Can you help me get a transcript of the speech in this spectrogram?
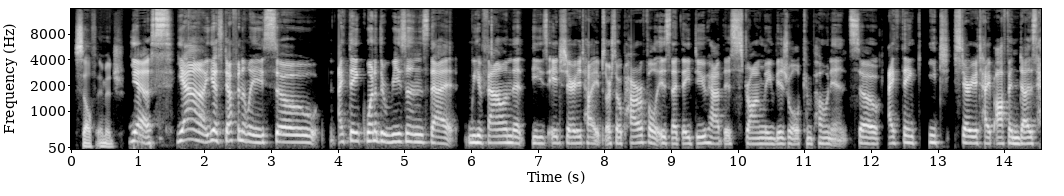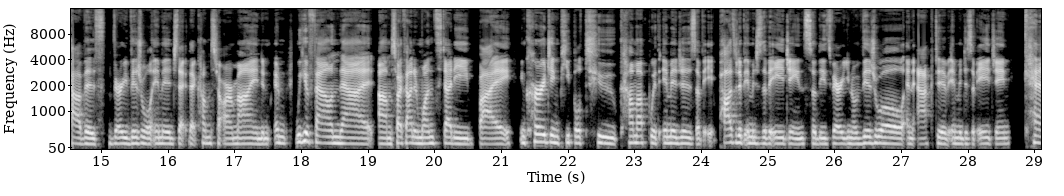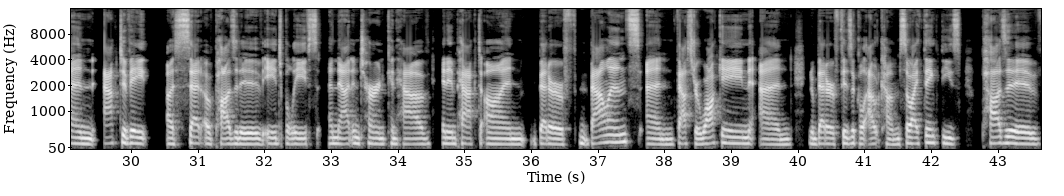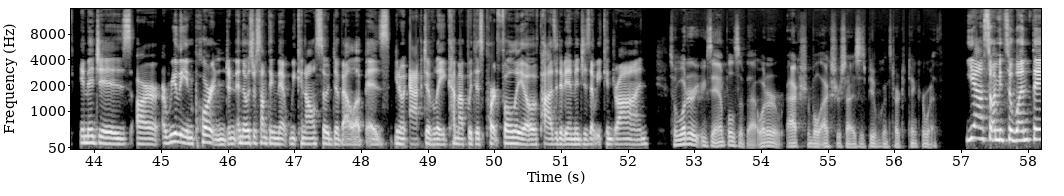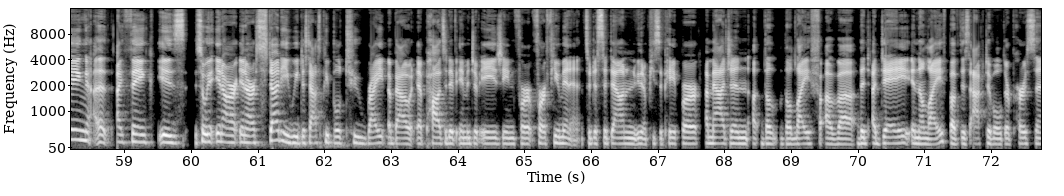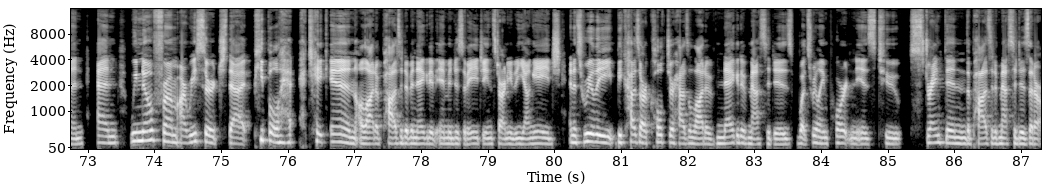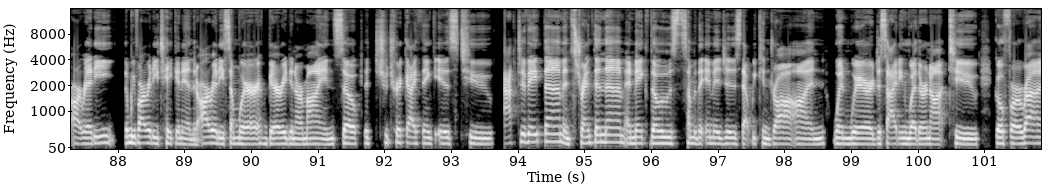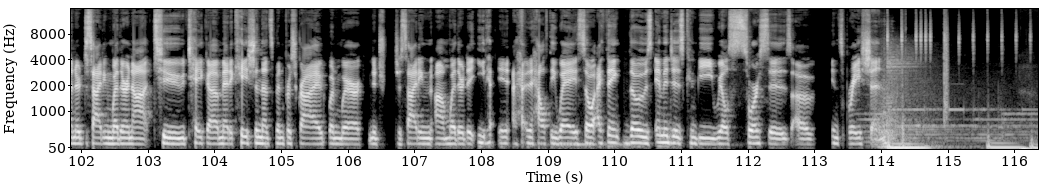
self image. Yes. Yeah. Yes, definitely. So I think one of the reasons that we have found that these age stereotypes are so powerful is that they do have this strongly visual component. So I think each stereotype often does have this very visual image that, that comes to our mind. And, and we have found that, um, so I found in one study by encouraging people to come up with images of positive images of aging. So these very, you know, visual and active images of aging can activate a set of positive age beliefs and that in turn can have an impact on better f- balance and faster walking and you know better physical outcomes. So i think these positive images are, are really important and, and those are something that we can also develop as you know actively come up with this portfolio of positive images that we can draw on. So what are examples of that? What are actionable exercises people can start to tinker with Yeah, so I mean, so one thing uh, I think is so in our in our study, we just asked people to write about a positive image of aging for for a few minutes. So just sit down, you know, piece of paper, imagine uh, the the life of a uh, the, a day in the life of this active older person, and we know from our research that people ha- take in a lot of positive and negative images of aging starting at a young age, and it's really because our culture has a lot of negative messages. What's really important is to strengthen the positive message messages that are already that we've already taken in that are already somewhere buried in our minds. So the tr- trick i think is to activate them and strengthen them and make those some of the images that we can draw on when we're deciding whether or not to go for a run or deciding whether or not to take a medication that's been prescribed when we're you know, deciding um, whether to eat in a healthy way. So i think those images can be real sources of inspiration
